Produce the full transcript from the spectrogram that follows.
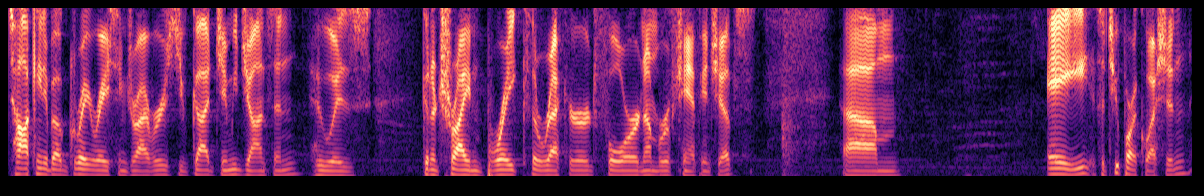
talking about great racing drivers, you've got Jimmie Johnson, who is going to try and break the record for a number of championships. Um, a, it's a two part question.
